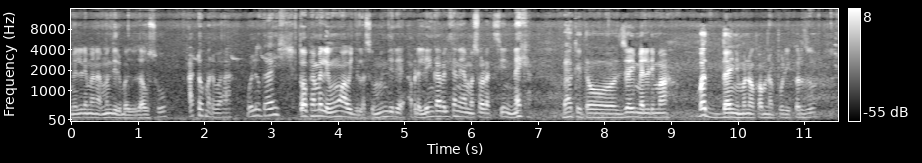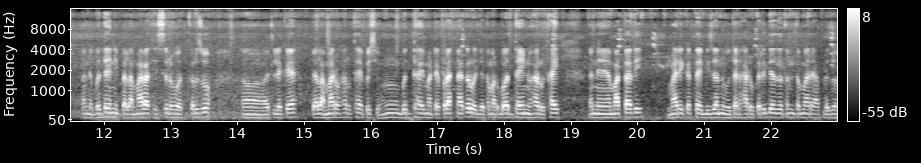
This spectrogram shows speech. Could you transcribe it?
મેલડીમાના મંદિર બાજુ જાઉં છું. આટો મરવા. બોલો ગાઈશ તો ફેમિલી હું આવી ગયેલા છું મંદિરે. આપણે લિંક આવેલ છે ને, એમાં થોડાક સીન નાખ્યા. બાકી તો જય મેલડીમાં. બધાની મનોકામના પૂરી કરજો અને બધાની પહેલાં મારાથી શરૂઆત કરજો. એટલે કે પહેલાં મારું સારું થાય, પછી હું બધાય માટે પ્રાર્થના કરું, એટલે તમારું બધાનું સારું થાય. અને માતાજી, મારી કરતાં બીજાનું વધારે સારું કરી દેજો. તમે તમારે આપણે જો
